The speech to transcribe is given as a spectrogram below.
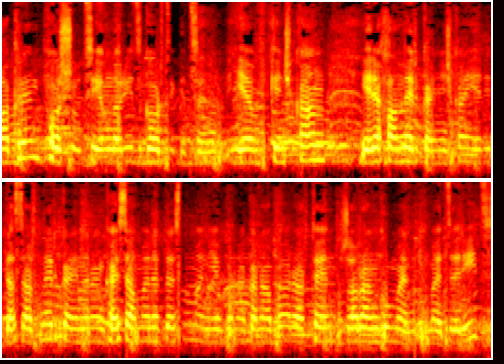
մաքրեն փոշուց եւ նորից գործի գցեն եւ ինչքան երեխաներ կային, ինչքան երիտասարդներ կային, նրանք այս ամենը տեսնում են եւ բնականաբար արդեն ժառանգում են մեծերից։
